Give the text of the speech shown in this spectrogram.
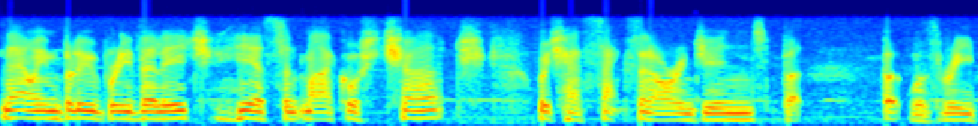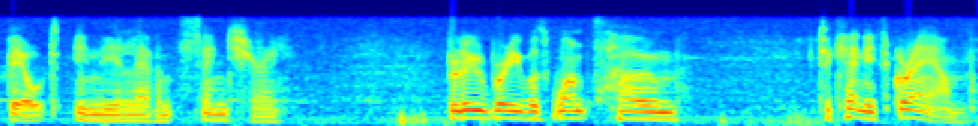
Now in Blewbury village, here's St Michael's Church, which has Saxon origins, but, but was rebuilt in the 11th century. Blewbury was once home to Kenneth Grahame,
